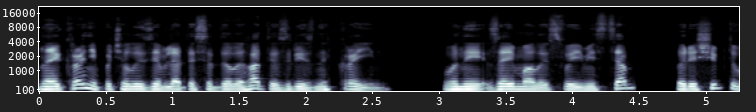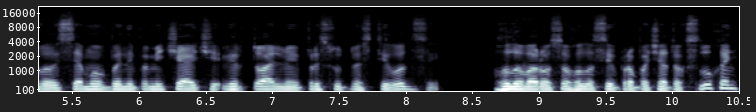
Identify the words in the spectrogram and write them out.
На екрані почали з'являтися делегати з різних країн. Вони займали свої місця, перешіптувалися, мов би не помічаючи віртуальної присутності лодзи. Голова Рос оголосив про початок слухань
